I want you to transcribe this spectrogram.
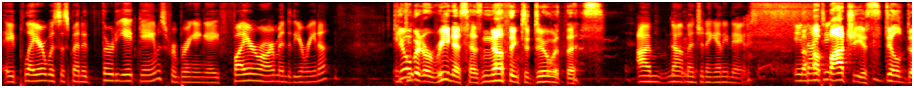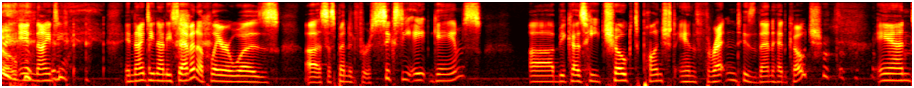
a player was suspended 38 games for bringing a firearm into the arena. In two- Gilbert Arenas has nothing to do with this. I'm not mentioning any names. In, The 19 hibachi is still dope. in 19 in 1997, a player was uh, suspended for 68 games uh, because he choked, punched, and threatened his then head coach. And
